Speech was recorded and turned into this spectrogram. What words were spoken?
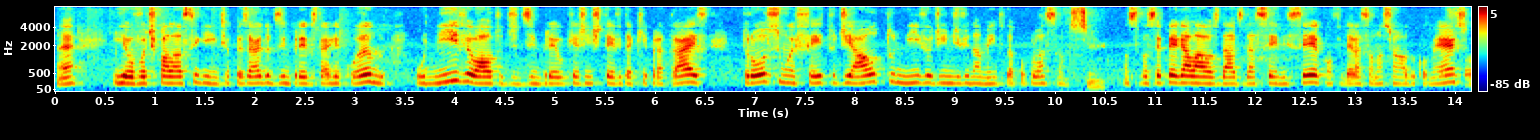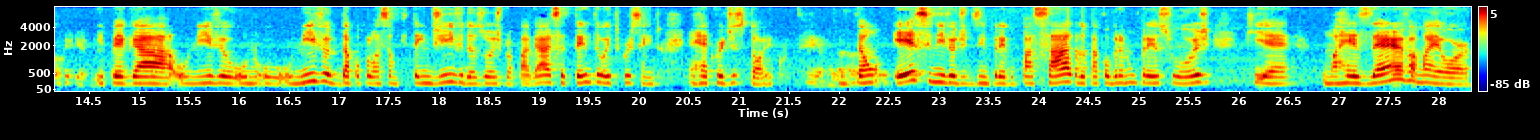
né? E eu vou te falar o seguinte: apesar do desemprego estar recuando, o nível alto de desemprego que a gente teve daqui para trás trouxe um efeito de alto nível de endividamento da população. Sim. Então, se você pegar lá os dados da CNC, Confederação Nacional do Comércio, e pegar o nível, o, o nível da população que tem dívidas hoje para pagar, 78%. É recorde histórico. Então, esse nível de desemprego passado está cobrando um preço hoje que é uma reserva maior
